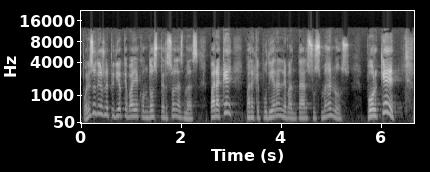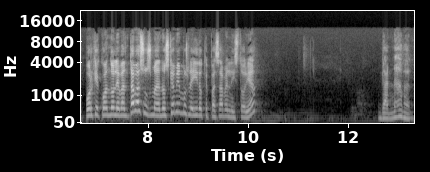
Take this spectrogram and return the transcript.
Por eso Dios le pidió que vaya con dos personas más. ¿Para qué? Para que pudieran levantar sus manos. ¿Por qué? Porque cuando levantaba sus manos, ¿qué habíamos leído que pasaba en la historia? Ganaban.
